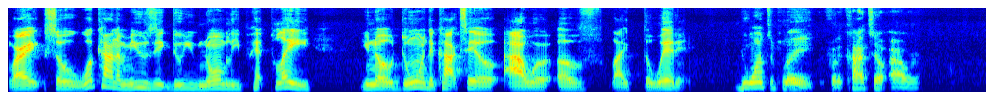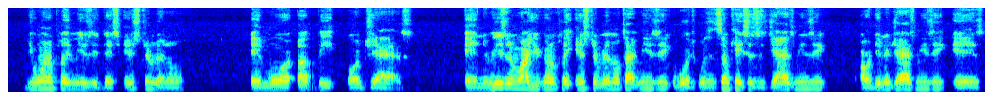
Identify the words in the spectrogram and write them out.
right? So what kind of music do you normally pe- play? You know, during the cocktail hour of like the wedding. You want to play for the cocktail hour. You want to play music that's instrumental and more upbeat or jazz. And the reason why you're going to play instrumental type music, which was in some cases is jazz music or dinner jazz music, is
